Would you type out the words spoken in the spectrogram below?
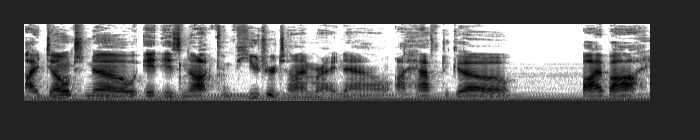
I don't know. It is not computer time right now. I have to go. Bye bye.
